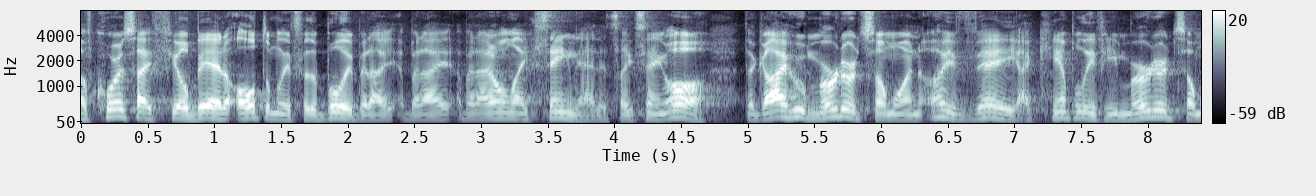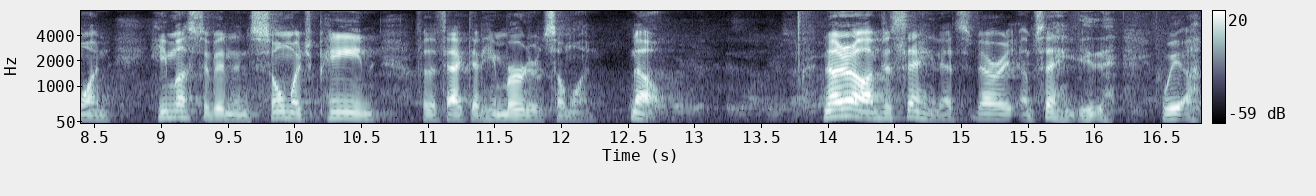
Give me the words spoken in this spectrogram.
of course I feel bad ultimately for the bully, but I, but I, but I don't like saying that. It's like saying, oh, the guy who murdered someone, oy vey, I can't believe he murdered someone. He must have been in so much pain for the fact that he murdered someone. No. No, no, no, I'm just saying that's very, I'm saying we, uh,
